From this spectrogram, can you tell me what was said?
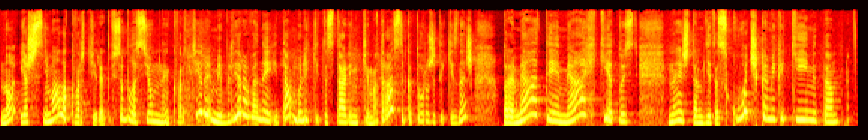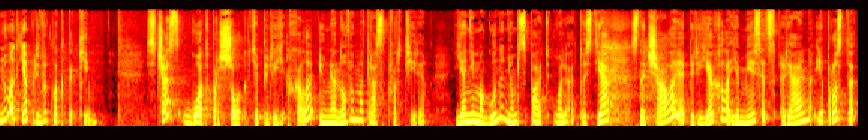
Но я же снимала квартиры. Это все было съемные квартиры, меблированные, и там были какие-то старенькие матрасы, которые уже такие, знаешь, промятые, мягкие, то есть, знаешь, там где-то с кочками какими-то. Ну вот я привыкла к таким. Сейчас год прошел, как я переехала, и у меня новый матрас в квартире. Я не могу на нем спать, Оля. То есть я сначала, я переехала, я месяц реально, я просто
